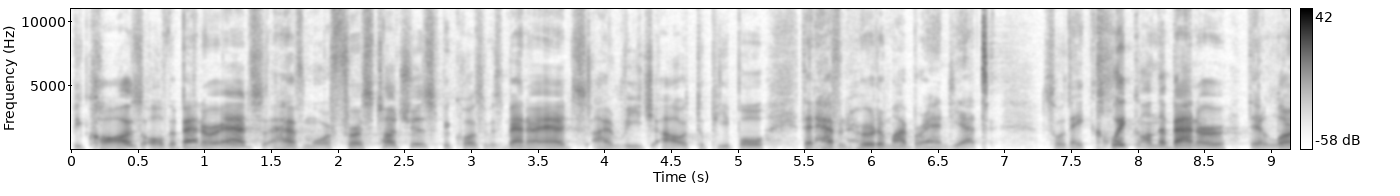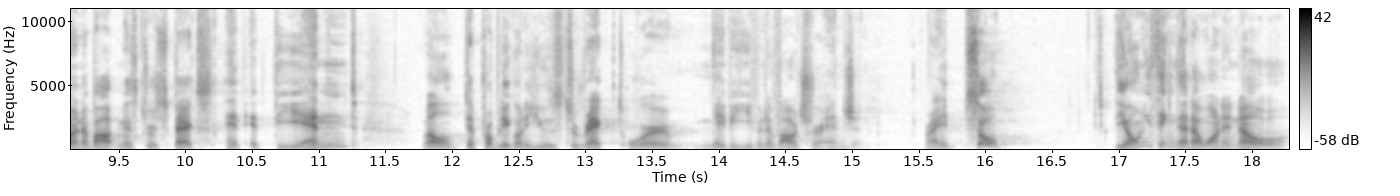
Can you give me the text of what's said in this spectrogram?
Because all the banner ads have more first touches, because with banner ads, I reach out to people that haven't heard of my brand yet. So they click on the banner, they learn about Mister Spex, and at the end, well, they're probably going to use direct or maybe even a voucher engine, right? So the only thing that I want to know,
